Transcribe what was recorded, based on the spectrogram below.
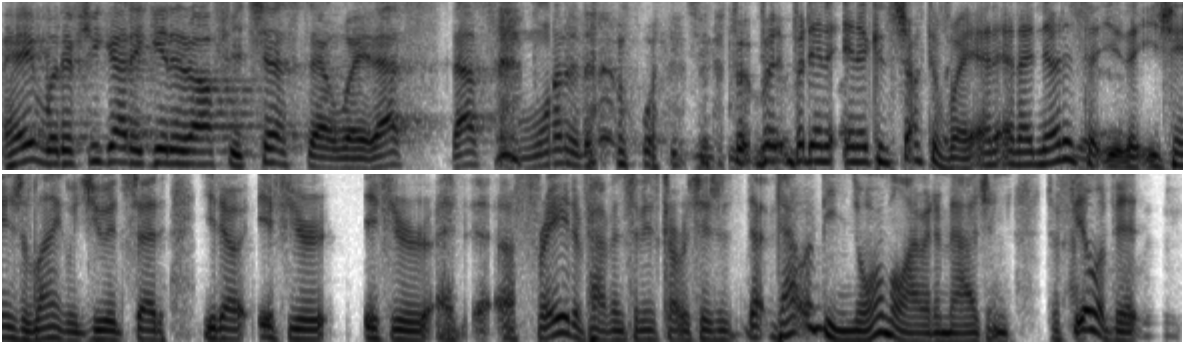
hey, but if you got to get it off your chest that way, that's that's one of the ways you. But but but in, in a constructive way, and and I noticed yeah. that you that you changed the language. You had said, you know, if you're if you're afraid of having some of these conversations, that, that would be normal, I would imagine, to feel Absolutely. a bit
